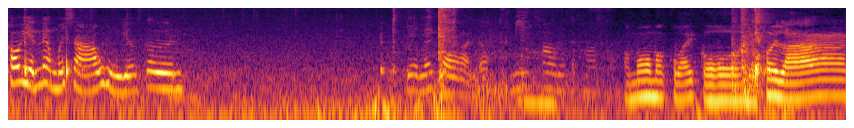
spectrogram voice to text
ข้าวเย็นเนี่ยเมื่อเช้าหุงเยอะเกินเตรียมไว้ก่อนเดี๋ยวบีบข้าวในกระทะก่อนเอาหม้อมาไว้ก่อนเดี๋ยวค่อยล้าง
